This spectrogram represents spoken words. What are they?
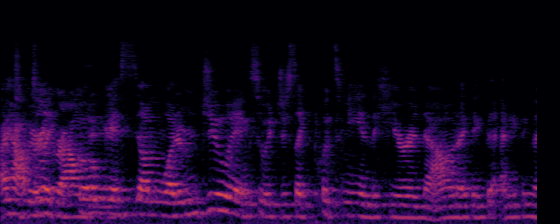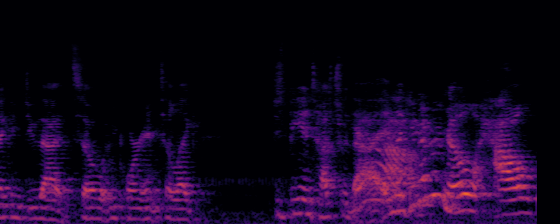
i It's have to like grounding. focus on what i'm doing so it just like puts me in the here and now and i think that anything that can do that is so important to like just be in touch with that. And like you never know how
